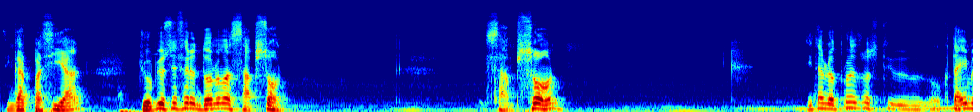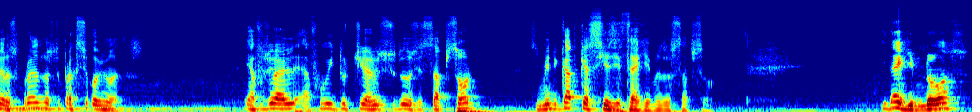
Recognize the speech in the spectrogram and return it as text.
στην Καρπασία, και ο οποίος έφερε το όνομα Σαψόν. Σαμψόν ήταν ο πρόεδρος, ο οκταήμερος πρόεδρος του πραξικοπήματος. Ε, αφού, αφού οι Τούρκοι λαλούν σου το Σαψόν, σημαίνει κάποια σχέση θα έχει με το Σαψόν. Ήταν γυμνός,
